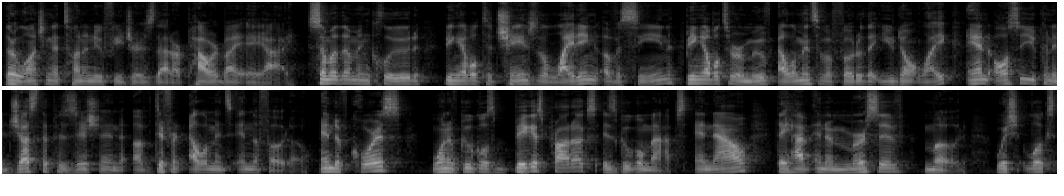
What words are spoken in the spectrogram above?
they're launching a ton of new features that are powered by AI. Some of them include being able to change the lighting of a scene, being able to remove elements of a photo that you don't like, and also you can adjust the position of different elements in the photo. And of course, one of Google's biggest products is Google Maps. And now they have an immersive mode, which looks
